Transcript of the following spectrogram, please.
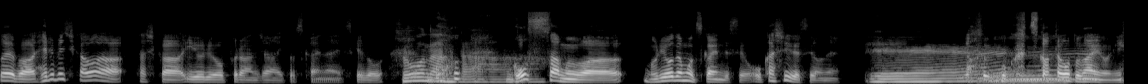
例えば、ヘルベシカは確か有料プランじゃないと使えないですけど、そうなんだ。ゴッサムは無料でも使えるんですよ。おかしいですよね。へえ 僕使ったことないのに。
